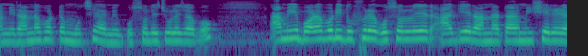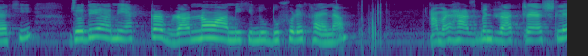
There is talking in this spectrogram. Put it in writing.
আমি রান্নাঘরটা মুছে আমি গোসলে চলে যাব। আমি বরাবরই দুপুরে গোসলের আগে রান্নাটা আমি সেরে রাখি। যদিও আমি একটা রান্নাও আমি কিন্তু দুপুরে খাই না। আমার হাজব্যান্ড রাত্রে আসলে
